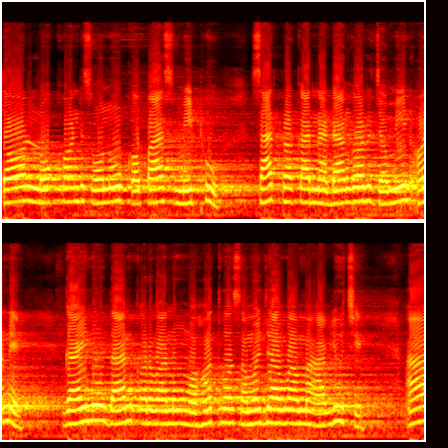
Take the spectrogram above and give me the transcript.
તલ, લોખંડ, સોનું, કપાસ, મીઠું, સાત પ્રકારના ડાંગર, જમીન અને ગાયનું દાન કરવાનું મહત્ત્વ સમજાવવામાં આવ્યું છે. આ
